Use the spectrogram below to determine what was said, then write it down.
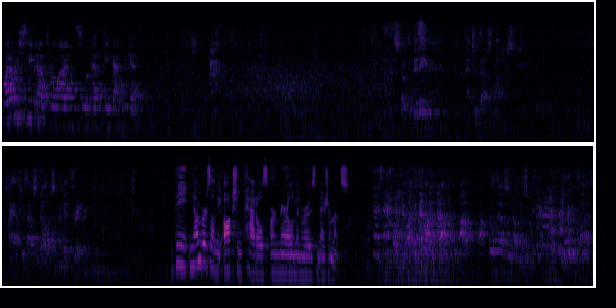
why don't we just leave it out for a while and see what kind of feedback we get? Start the bidding at two thousand dollars. I have two thousand dollars, and I bid three. The numbers on the auction paddles are Marilyn Monroe's measurements. Four thousand dollars over here. Do I get five?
